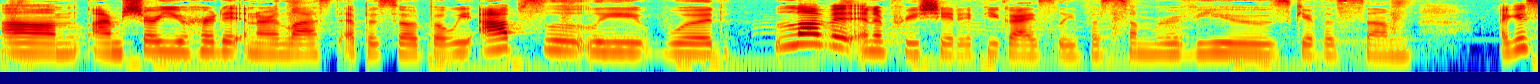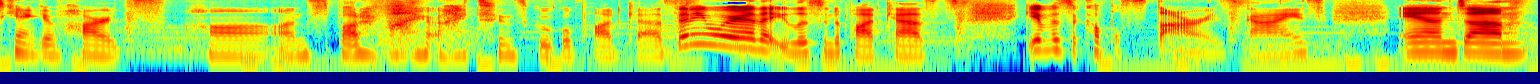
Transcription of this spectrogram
Um, I'm sure you heard it in our last episode, but we absolutely would love it and appreciate it if you guys leave us some reviews, give us some. I guess you can't give hearts huh, on Spotify or iTunes, Google Podcasts, anywhere that you listen to podcasts. Give us a couple stars, guys, and um,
